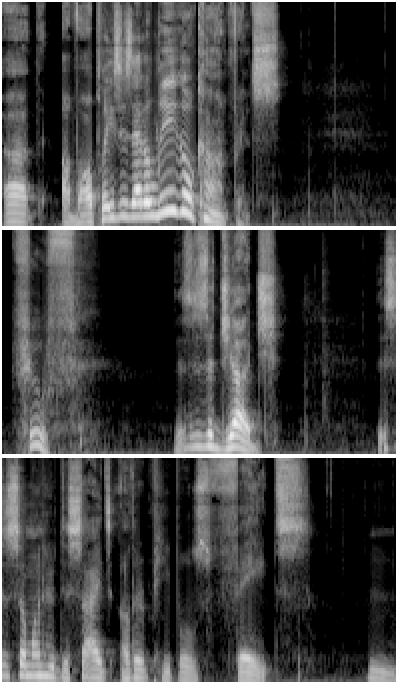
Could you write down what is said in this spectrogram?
Uh, of all places, at a legal conference. Phew. This is a judge. This is someone who decides other people's fates. Hmm.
